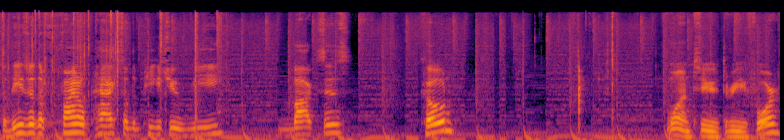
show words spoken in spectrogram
So these are the final packs of the Pikachu V boxes. Code. One, two, three, four.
